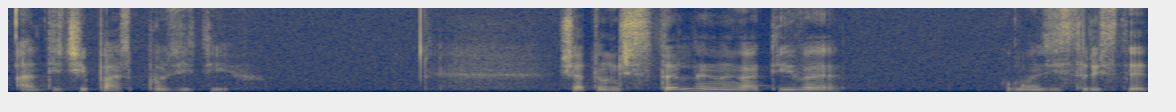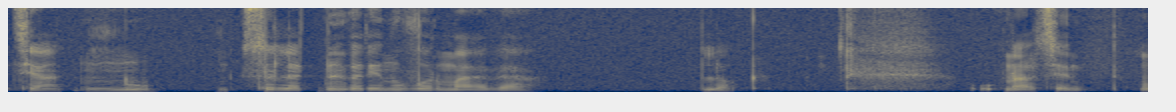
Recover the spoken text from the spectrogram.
Anticipați pozitiv. Și atunci stările negative, cum am zis tristețea, nu, stările negative nu vor mai avea loc. Un alt, o,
